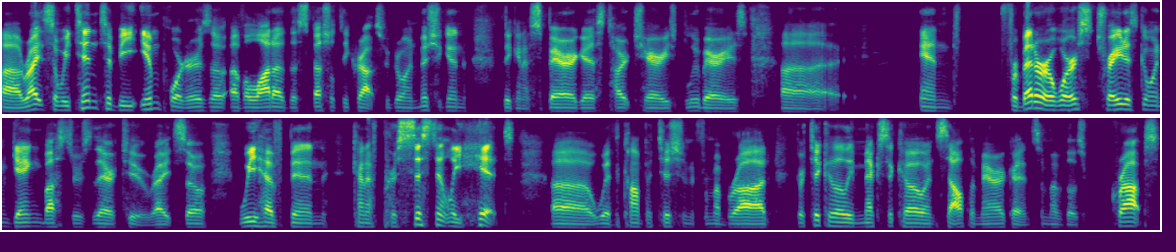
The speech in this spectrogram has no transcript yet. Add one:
uh, right? So we tend to be importers of, of, a lot of the specialty crops we grow in Michigan, thinking asparagus, tart cherries, blueberries, uh, and for better or worse, trade is going gangbusters there too, right? So we have been kind of persistently hit uh, with competition from abroad, particularly Mexico and South America and some of those crops.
